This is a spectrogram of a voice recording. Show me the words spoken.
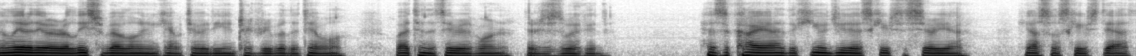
And later they were released from Babylonian captivity and tried to rebuild the temple. But when the Savior was born, they're just wicked. Hezekiah, the king of Judah, escapes Assyria. He also escapes death,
